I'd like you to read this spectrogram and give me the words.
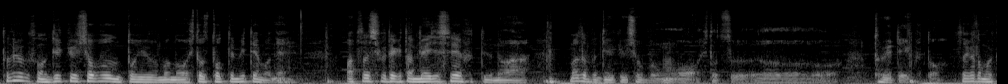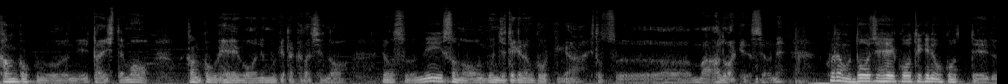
とにかくその琉球処分というものを一つ取ってみてもね、新しくできた明治政府というのはまず琉球処分を一つ、遂げていくと。それからも韓国に対しても韓国併合に向けた形の要するにその軍事的な動きが一つ、まあ、あるわけですよね。これはもう同時並行的に起こっている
